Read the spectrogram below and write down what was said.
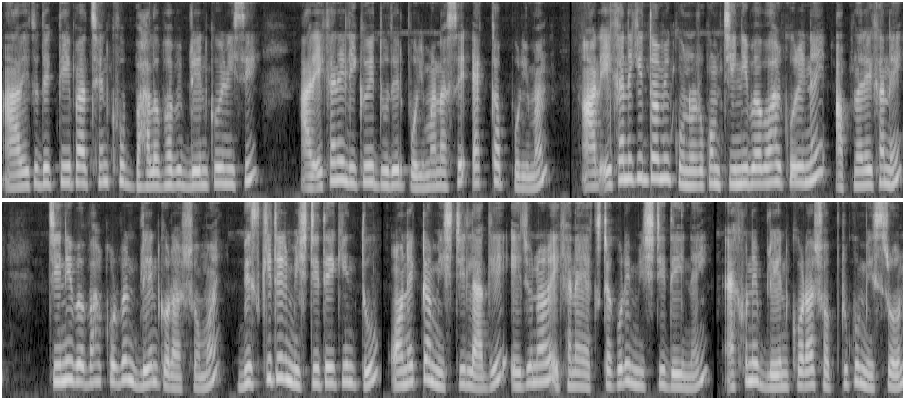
আর এই তো দেখতেই পাচ্ছেন খুব ভালোভাবে ব্লেন্ড করে নিছি। আর এখানে লিকুইড দুধের পরিমাণ আছে এক কাপ পরিমাণ। আর এখানে কিন্তু আমি কোনো রকম চিনি ব্যবহার করি নাই। আপনার এখানে চিনি ব্যবহার করবেন ব্লেন্ড করার সময়। বিস্কিটের মিষ্টিতেই কিন্তু অনেকটা মিষ্টি লাগে, এজন্য আর এখানে এক্সট্রা করে মিষ্টি দেই নাই। এখন এই ব্লেন্ড করা সবটুকু মিশ্রণ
